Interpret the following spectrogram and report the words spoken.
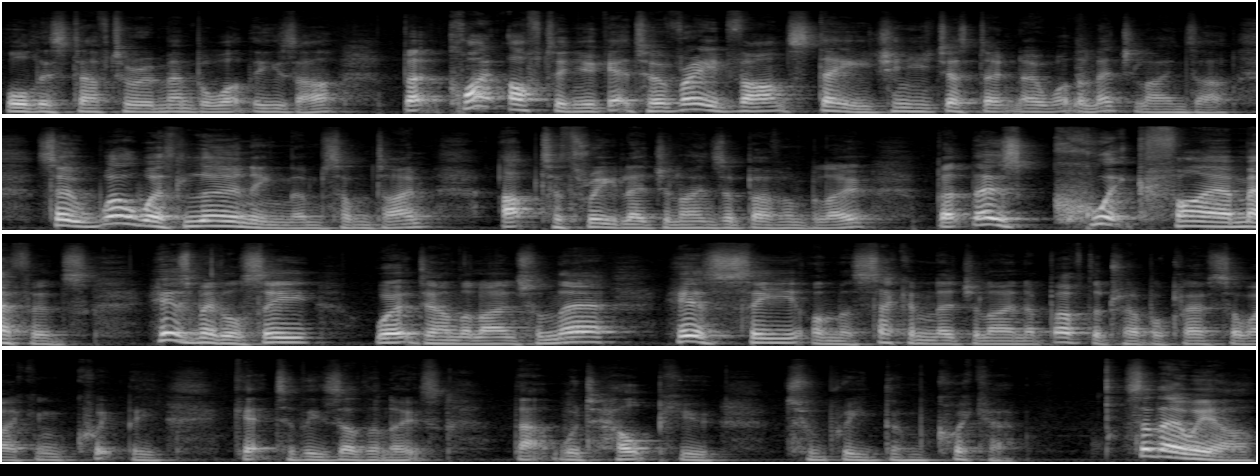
all this stuff to remember what these are. But quite often you get to a very advanced stage and you just don't know what the ledger lines are. So well worth learning them sometime, up to three ledger lines above and below. But those quick fire methods, here's middle C, work down the lines from there. Here's C on the second ledger line above the treble clef so I can quickly get to these other notes. That would help you to read them quicker. So there we are,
